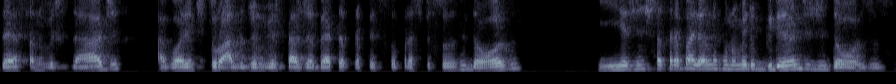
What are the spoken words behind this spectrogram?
dessa universidade, agora intitulada de Universidade Aberta para pessoa, as Pessoas Idosas, e a gente está trabalhando com um número grande de idosos.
